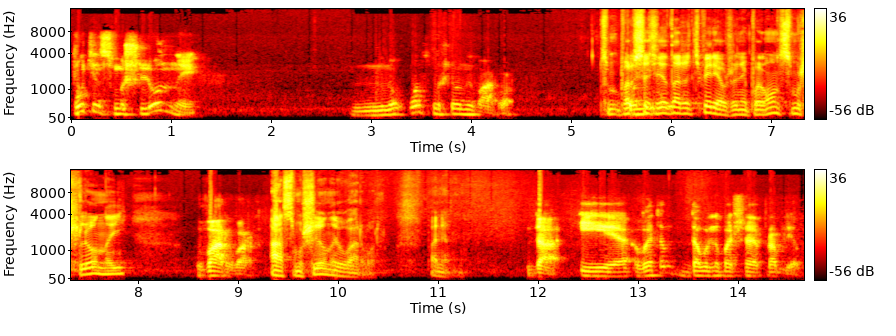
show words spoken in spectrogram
Путин смышленный, но он смышленый варвар. Простите, он... я даже теперь я уже не понял, он смышленный... Варвар. А, смышленый варвар. Понятно. Да, и в этом довольно большая проблема.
